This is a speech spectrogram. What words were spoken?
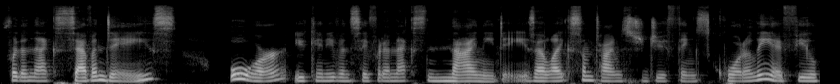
for the next seven days or you can even say for the next 90 days. I like sometimes to do things quarterly. I feel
